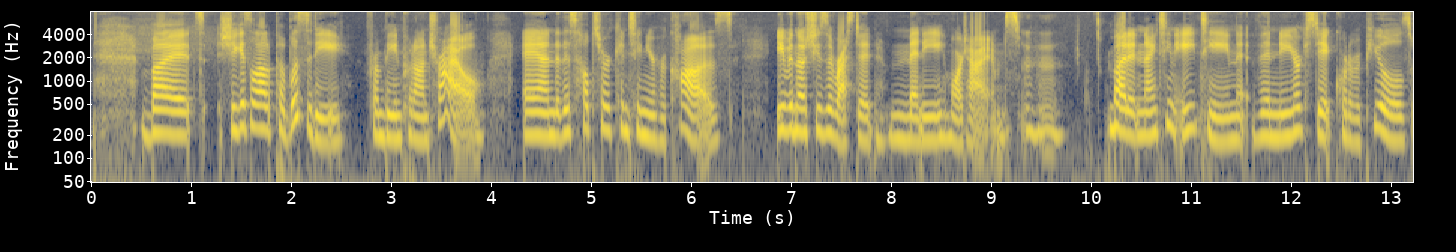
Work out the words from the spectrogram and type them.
but she gets a lot of publicity from being put on trial, and this helps her continue her cause, even though she's arrested many more times. Mm-hmm. But in 1918, the New York State Court of Appeals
